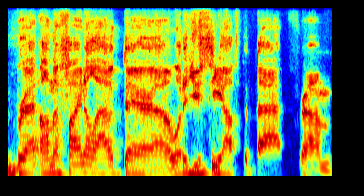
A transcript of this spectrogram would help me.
Brett, on the final out there, uh, what did you see off the bat from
